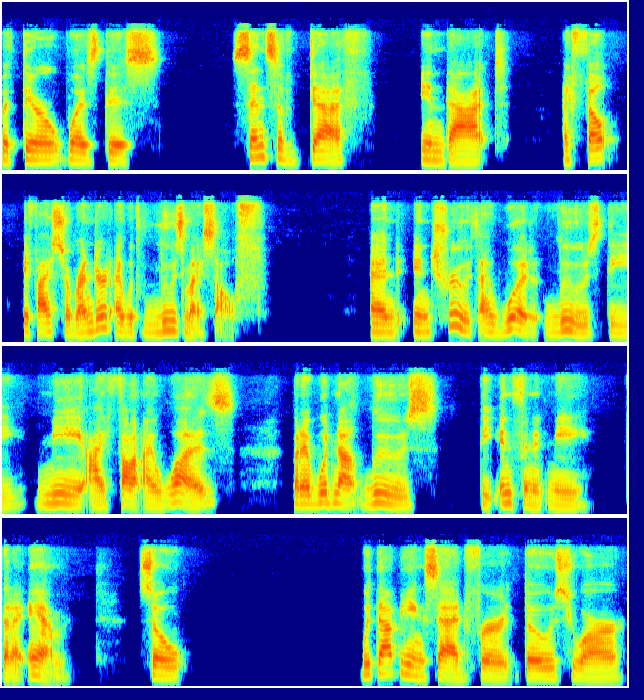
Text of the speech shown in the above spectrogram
But there was this sense of death in that I felt if I surrendered, I would lose myself. And in truth, I would lose the me I thought I was but I would not lose the infinite me that I am. So, with that being said, for those who are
